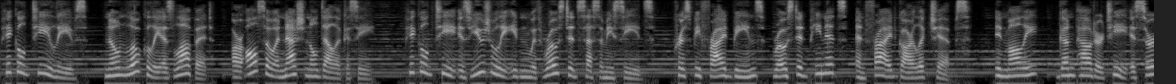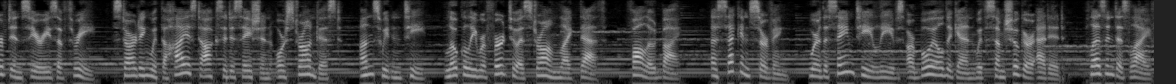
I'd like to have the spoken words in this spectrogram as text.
Pickled tea leaves, known locally as laphet, are also a national delicacy. Pickled tea is usually eaten with roasted sesame seeds, crispy fried beans, roasted peanuts, and fried garlic chips. In Mali, gunpowder tea is served in series of three, starting with the highest oxidization or strongest, unsweetened tea, locally referred to as strong like death, followed by a second serving, where the same tea leaves are boiled again with some sugar added, pleasant as life,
